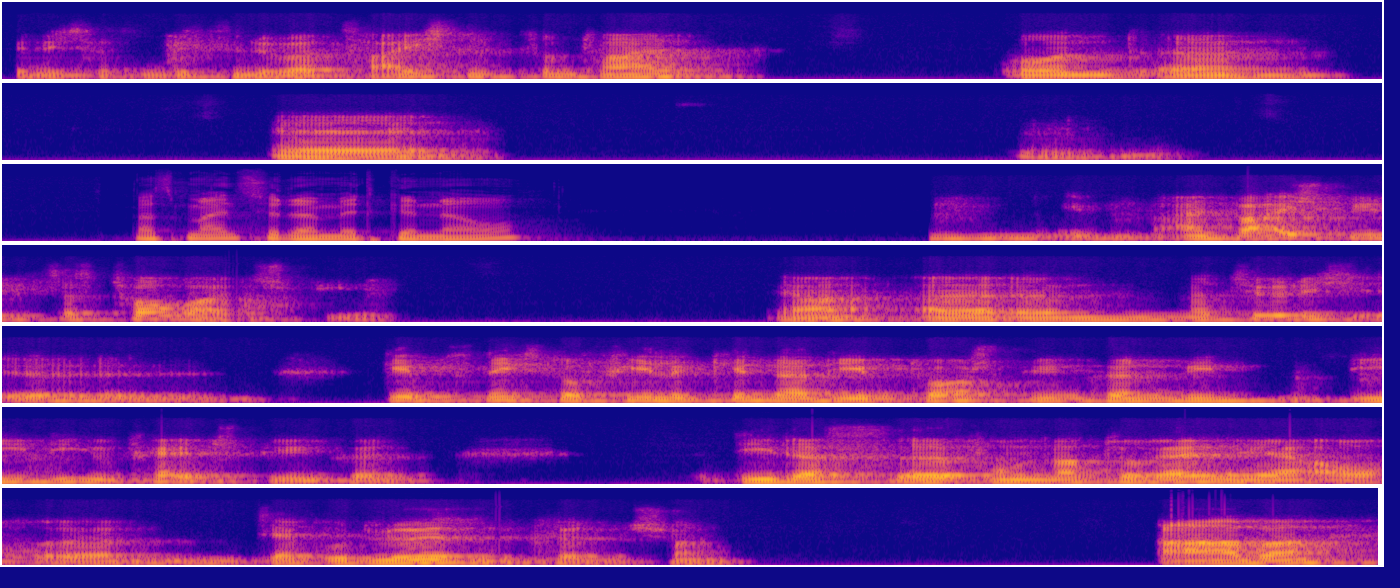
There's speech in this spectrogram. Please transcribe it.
finde ich das ein bisschen überzeichnet zum Teil. Und ähm, äh, was meinst du damit genau? Ein Beispiel ist das Torwartspiel. Ja, äh, ähm, natürlich äh, gibt es nicht so viele Kinder, die im Tor spielen können, wie die, die im Feld spielen können. die das äh, vom Naturell her auch äh, sehr gut lösen können schon. Aber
